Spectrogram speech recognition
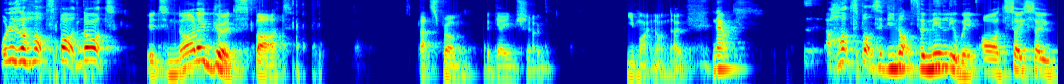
What is a hotspot not? It's not a good spot. That's from a game show. You might not know. Now, hotspots, if you're not familiar with, are so, so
